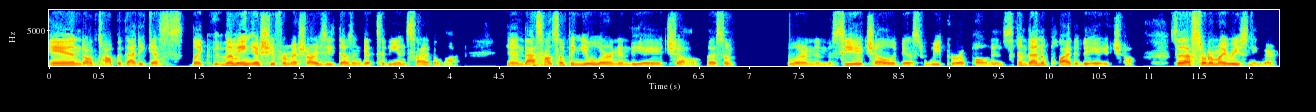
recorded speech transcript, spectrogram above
and on top of that, he gets like the main issue for Mesar is he doesn't get to the inside a lot, and that's not something you learn in the AHL. That's something you learn in the CHL against weaker opponents, and then apply to the AHL. So that's sort of my reasoning there.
